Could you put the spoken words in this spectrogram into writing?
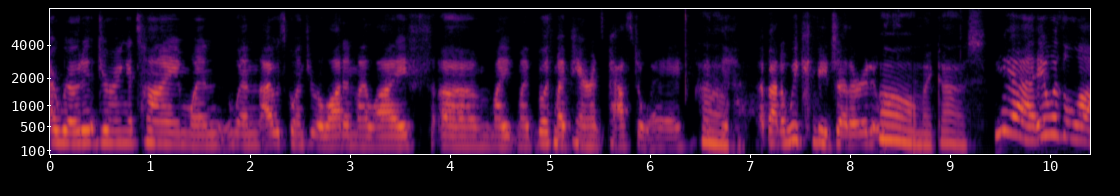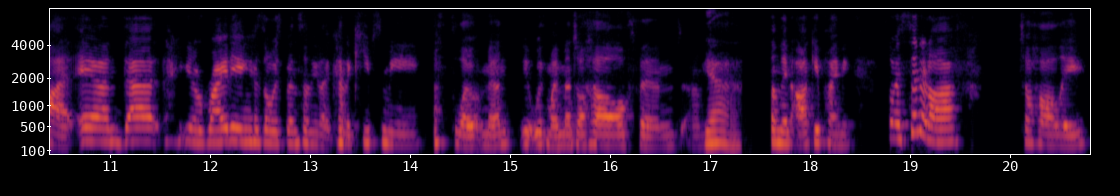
I wrote it during a time when when I was going through a lot in my life. Um, my my both my parents passed away Oh. about a week of each other, and it was Oh my gosh. yeah, it was a lot. And that you know, writing has always been something that kind of keeps me afloat, men- with my mental health and um, Yeah. something to occupy me. So I sent it off to Holly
